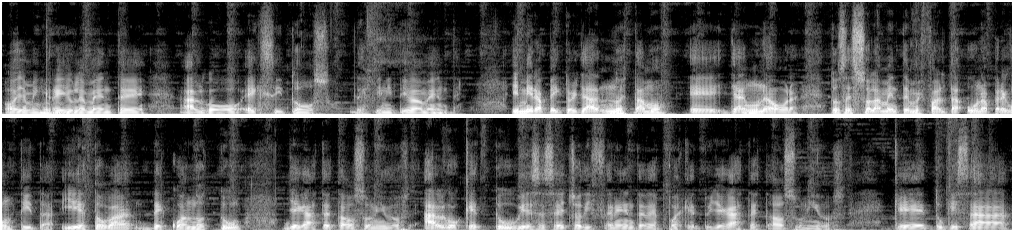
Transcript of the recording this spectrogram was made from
óyeme, increíblemente algo exitoso, definitivamente. Y mira, Víctor, ya no estamos eh, ya en una hora. Entonces solamente me falta una preguntita y esto va de cuando tú llegaste a Estados Unidos. Algo que tú hubieses hecho diferente después que tú llegaste a Estados Unidos. Que tú quizá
